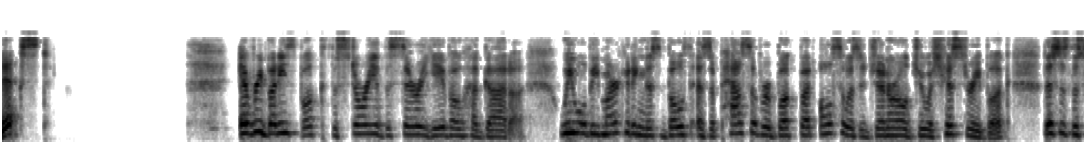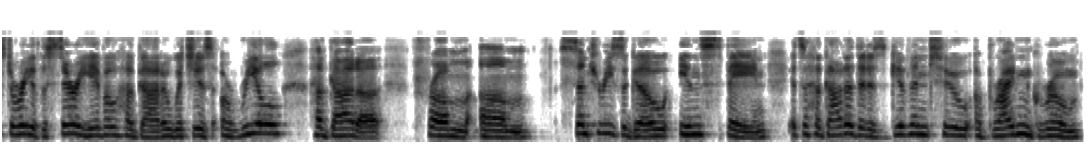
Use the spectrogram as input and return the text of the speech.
Next. Everybody's book, The Story of the Sarajevo Haggadah. We will be marketing this both as a Passover book, but also as a general Jewish history book. This is the story of the Sarajevo Haggadah, which is a real Haggadah from um, centuries ago in Spain. It's a Haggadah that is given to a bride and groom,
